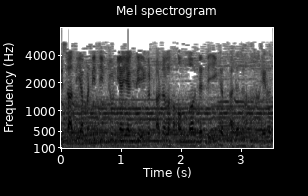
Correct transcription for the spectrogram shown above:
Di saat dia meniti dunia yang diingat adalah Allah dan diingat adalah akhirat.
